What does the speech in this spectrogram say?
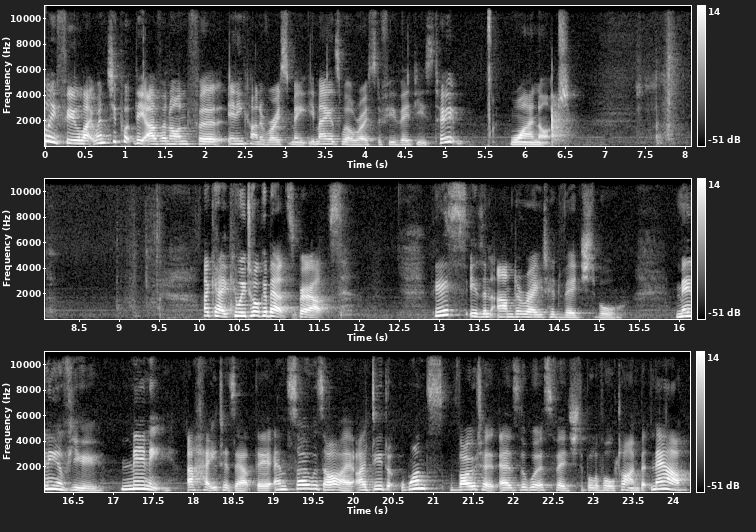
really feel like once you put the oven on for any kind of roast meat, you may as well roast a few veggies too. Why not? Okay, can we talk about sprouts? This is an underrated vegetable. Many of you Many are haters out there, and so was I. I did once vote it as the worst vegetable of all time, but now,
